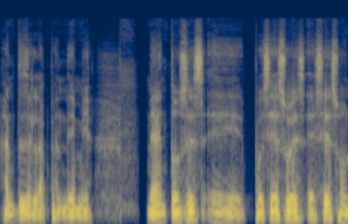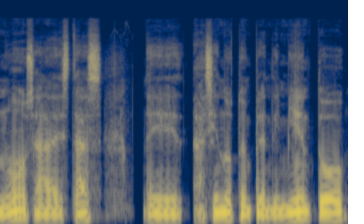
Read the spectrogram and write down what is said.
antes de la pandemia. Entonces, eh, pues eso es, es, eso, ¿no? O sea, estás eh, haciendo tu emprendimiento,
